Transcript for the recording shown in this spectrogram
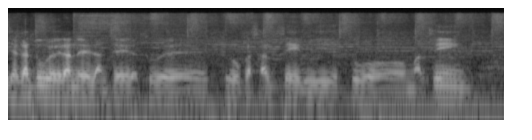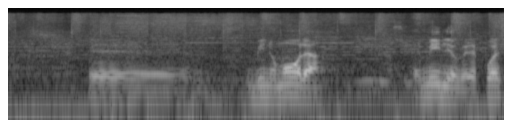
Y acá tuve grandes delanteros, tuve, estuvo Casartelli, estuvo Martín, eh, vino Mora, Emilio, que después,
